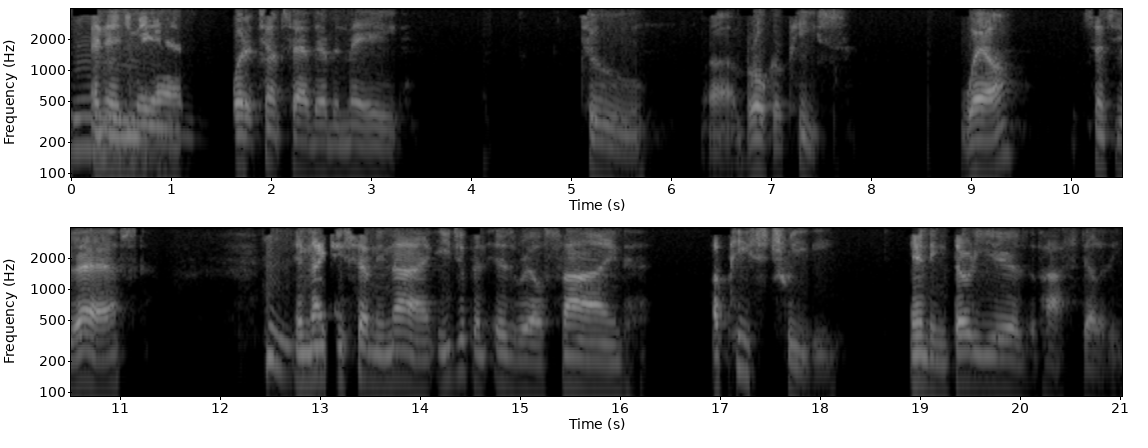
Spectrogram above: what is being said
Mm. And then you may ask, mm. What attempts have there been made to uh, broker peace? Well, since you asked, hmm. in 1979, Egypt and Israel signed a peace treaty ending 30 years of hostility.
